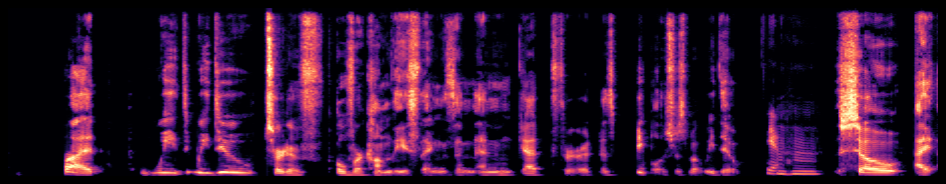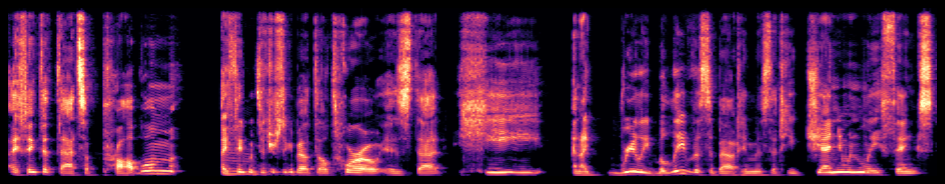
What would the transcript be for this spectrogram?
but we we do sort of overcome these things and and get through it as people. It's just what we do. Yeah. Mm-hmm. So I, I think that that's a problem. I mm think what's mm. interesting about Del Toro is that he, and I really believe this about him, is that he genuinely thinks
